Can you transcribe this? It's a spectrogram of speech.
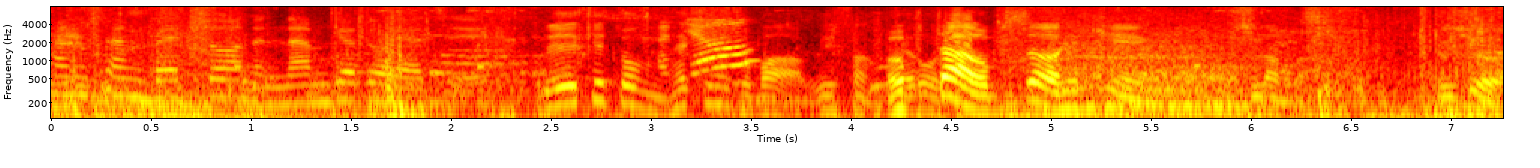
항상 백도어는 남겨둬야지. 우리 이렇게 좀 해킹해줘봐 윌선 없다 없어 해킹. 루시오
